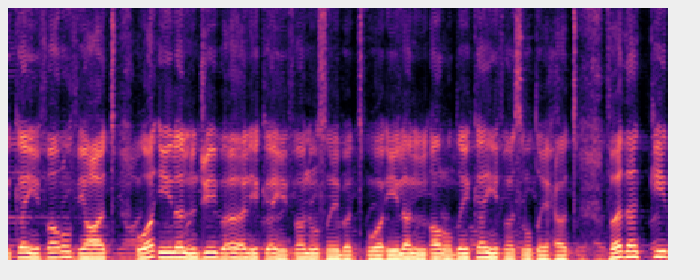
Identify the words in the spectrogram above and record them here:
كيف رفعت وإلى الجبال كيف نصبت وإلى الأرض كيف سطحت فذكر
